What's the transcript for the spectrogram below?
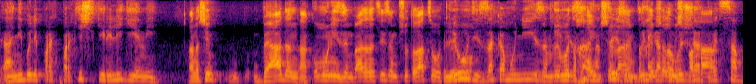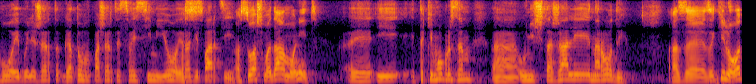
Они были пра- практически религиями. אנשים בעד הקומוניזם, בעד הנאציזם, פשוט רצו, הקריבו, Люди за коммунизм הקריבו или את за החיים שלהם, нацизм את были החיים של готовы המשפחה. жертвовать собой, были жертв- готовы пожертвовать своей семьей ради партии. עשו השמדה המונית. Э, И, и таким образом э, уничтожали народы. אז אה, זה כאילו עוד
